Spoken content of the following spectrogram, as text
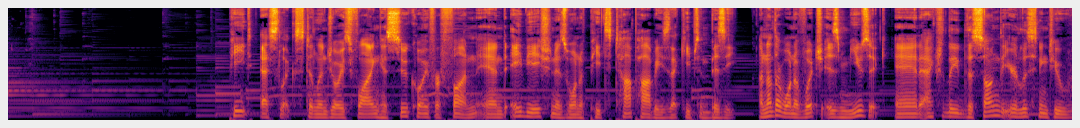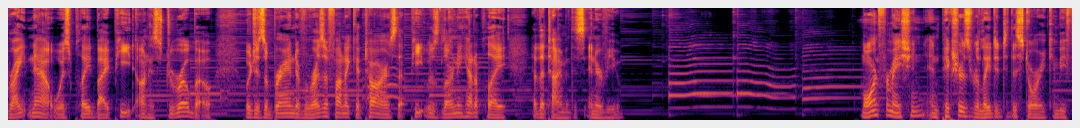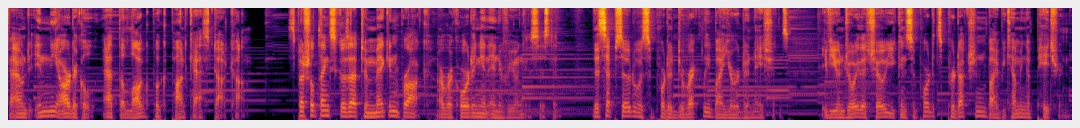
Pete Eslick still enjoys flying his Sukhoi for fun, and aviation is one of Pete's top hobbies that keeps him busy. Another one of which is music, and actually, the song that you're listening to right now was played by Pete on his Dobro, which is a brand of Resophonic guitars that Pete was learning how to play at the time of this interview. More information and pictures related to the story can be found in the article at thelogbookpodcast.com. Special thanks goes out to Megan Brock, our recording and interviewing assistant. This episode was supported directly by your donations. If you enjoy the show, you can support its production by becoming a patron.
